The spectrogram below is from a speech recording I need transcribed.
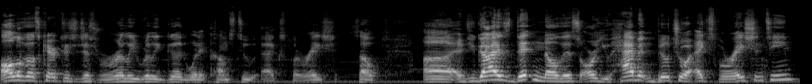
All of those characters are just really, really good when it comes to exploration. So, uh, if you guys didn't know this or you haven't built your exploration team,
